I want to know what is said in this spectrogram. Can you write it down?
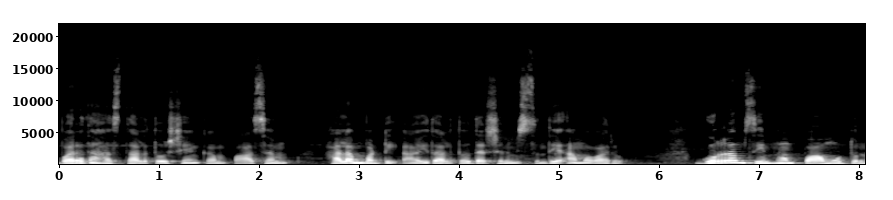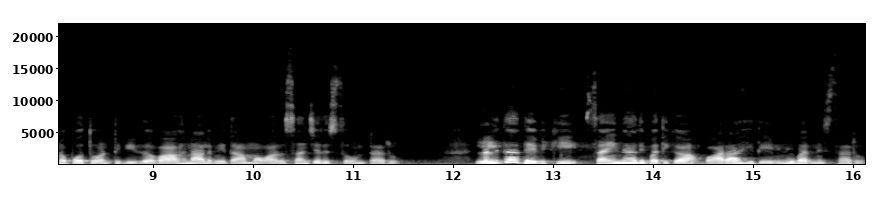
వరద హస్తాలతో శంఖం పాశం హలం వంటి ఆయుధాలతో దర్శనమిస్తుంది అమ్మవారు. గుర్రం సింహం పాము దున్నపోతు వంటి వివిధ వాహనాల మీద అమ్మవారు సంచరిస్తూ ఉంటారు. లలితాదేవికి సైన్యాధిపతిగా వారాహిదేవిని వర్ణిస్తారు.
